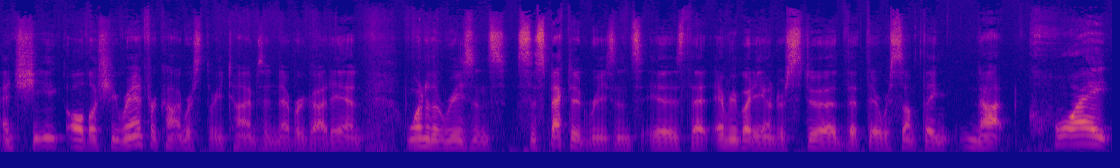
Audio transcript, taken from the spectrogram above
And she, although she ran for Congress three times and never got in, one of the reasons, suspected reasons, is that everybody understood that there was something not quite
